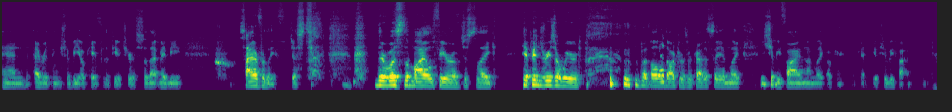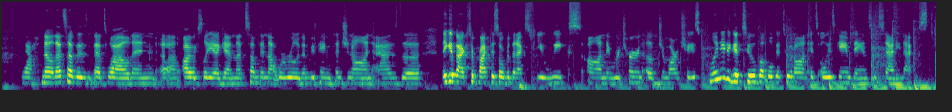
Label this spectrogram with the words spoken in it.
and everything should be okay for the future. So that may be sigh of relief. Just there was the mild fear of just like hip injuries are weird, but all the doctors were kind of saying like you should be fine. And I'm like, okay, you should be fine. Yeah, no, that stuff is that's wild, and uh, obviously, again, that's something that we're really going to be paying attention on as the they get back to practice over the next few weeks on the return of Ja'Marr Chase. Plenty to get to, but we'll get to it on. It's always game day in Cincinnati next.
